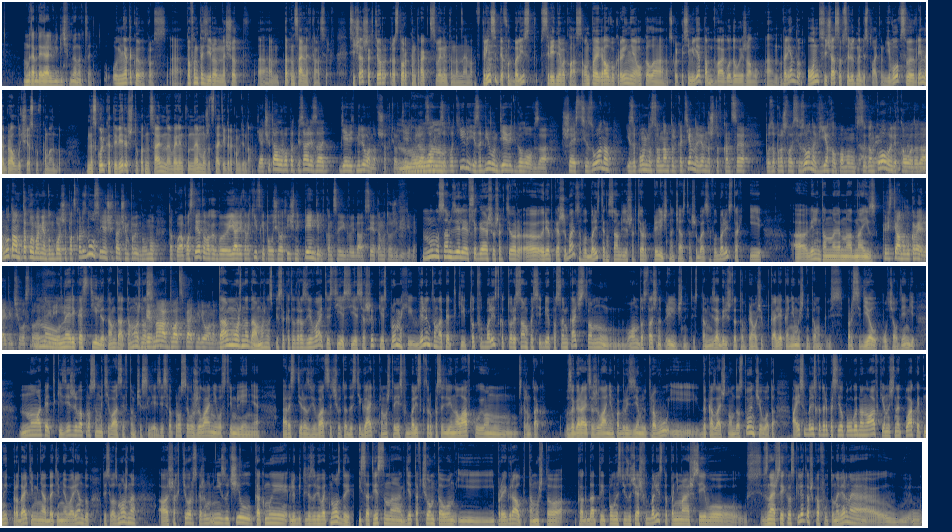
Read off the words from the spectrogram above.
Мы тогда играли в Лиге Чемпионов, кстати. У меня такой вопрос. А, Пофантазируем насчет а, потенциальных трансферов. Сейчас Шахтер расторг контракт с Веллингтоном Немом. В принципе, футболист среднего класса. Он поиграл в Украине около, сколько, 7 лет, там 2 года уезжал а, в аренду. Он сейчас абсолютно бесплатен. Его в свое время брал Луческу в команду. Насколько ты веришь, что потенциально Веллингтон Нем может стать игроком Динамо? Я читал, его подписали за 9 миллионов Шахтер. 9 Ну, миллионов за он- него заплатили, и забил он 9 голов за 6 сезонов. И запомнился он нам только тем, наверное, что в конце позапрошлого сезона въехал, по-моему, в Цыганкова или в кого-то, да. Ну, там такой момент, он больше подскользнулся, я считаю, чем прыгнул. Ну, такой. А после этого, как бы, Ярик Ракицкий получил отличный пендель в конце игры, да, все это мы тоже видели. Ну, на самом деле, все говорят, что Шахтер э, редко ошибается в футболистах. На самом деле, Шахтер прилично часто ошибается в футболистах. И э, Веллингтон, наверное, одна из. Кристиану Лукрелли один чего стоит, ну, великий. Нери Кастилья, там, да, там можно... Бернард 25 миллионов. да, Там можно, да, можно список этот развивать, то есть есть, есть ошибки, есть промахи. Веллингтон, опять-таки, тот футболист, который сам по себе, по своим качествам, ну, он достаточно приличный. То есть там нельзя говорить, что это прям вообще коллега немощный, там просидел, получал деньги. Но, опять-таки, здесь же вопросы мотивации в том числе, здесь вопросы его желания, его стремления а расти, развиваться, чего-то достигать, потому что есть футболист, который посадили на лавку, и он, скажем так, загорается желанием погрызть землю, траву и доказать, что он достоин чего-то. А есть футболист, который посидел полгода на лавке, он начинает плакать, ныть, продайте меня, отдайте меня в аренду. То есть, возможно, а, Шахтер, скажем, не изучил, как мы, любители забивать ноздри, и, соответственно, где-то в чем-то он и, и проиграл, потому что когда ты полностью изучаешь футболиста, понимаешь все его, знаешь всех его скелетов в шкафу, то, наверное, э,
